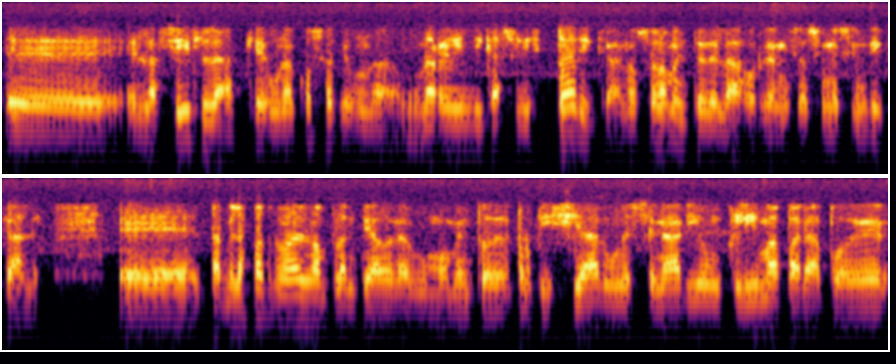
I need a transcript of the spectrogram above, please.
eh, en las islas, que es una cosa que es una, una reivindicación histórica, no solamente de las organizaciones sindicales. Eh, también las patronales lo han planteado en algún momento, de propiciar un escenario, un clima para poder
